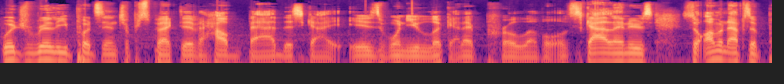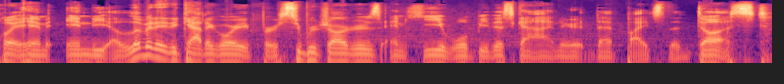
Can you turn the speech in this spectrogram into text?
which really puts into perspective how bad this guy is when you look at a pro level of Skylanders. So I'm gonna have to put him in the eliminated category for Superchargers, and he will be the Skylander that bites the dust.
